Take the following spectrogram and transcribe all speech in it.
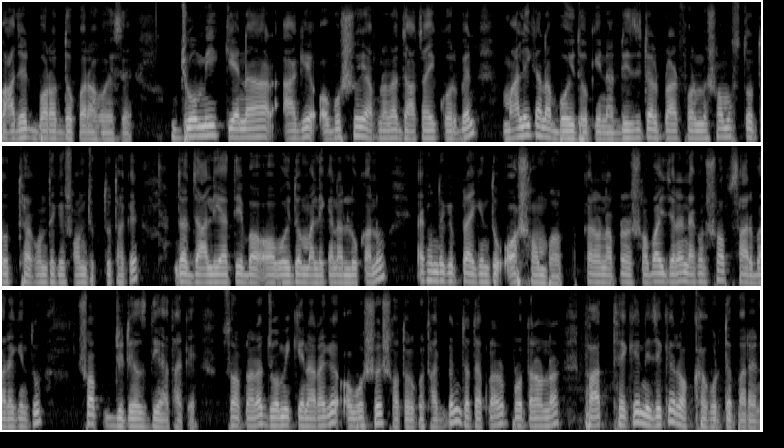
বাজেট বরাদ্দ করা হয়েছে। জমি কেনার আগে অবশ্যই আপনারা যাচাই করবেন, মালিকানা বৈধ কিনা। ডিজিটাল প্ল্যাটফর্মে সমস্ত তথ্য এখন থেকে সংযুক্ত থাকে, যা জালিয়াতি বা অবৈধ মালিকানা লুকানো এখন থেকে প্রায় কিন্তু অসম্ভব। কারণ আপনারা সবাই জানেন, এখন সব সার্ভারে কিন্তু সব ডিটেলস দেওয়া থাকে। সো আপনারা জমি কেনার আগে অবশ্যই সতর্ক থাকবেন, যাতে আপনারা প্রতারণার ফাঁদ থেকে নিজেকে রক্ষা করতে পারেন।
